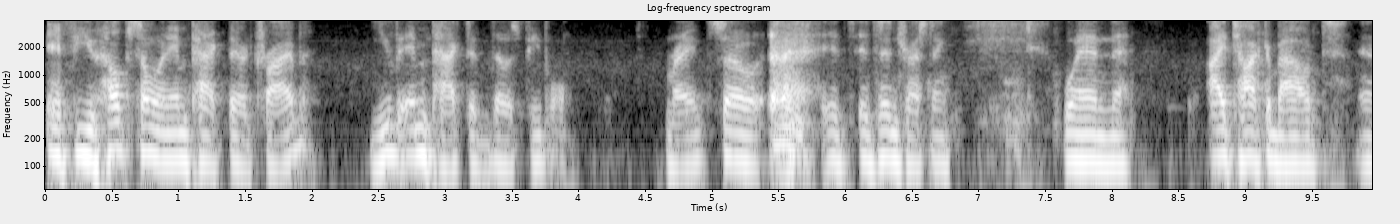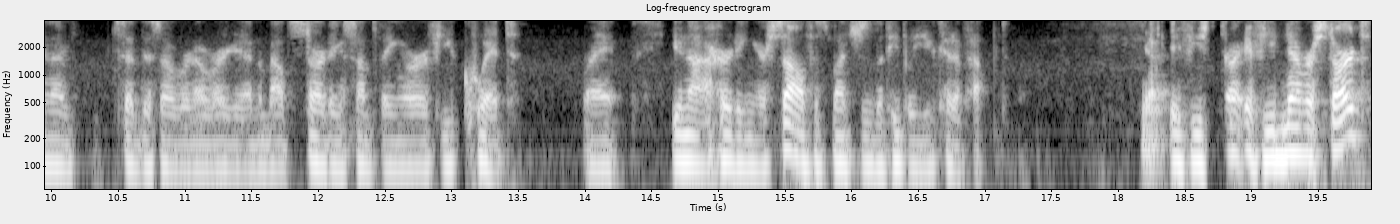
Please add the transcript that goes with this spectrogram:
if you help someone impact their tribe, you've impacted those people. Right. So it's it's interesting when I talk about, and I've said this over and over again about starting something, or if you quit, right, you're not hurting yourself as much as the people you could have helped. Yeah. If you start, if you never start,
